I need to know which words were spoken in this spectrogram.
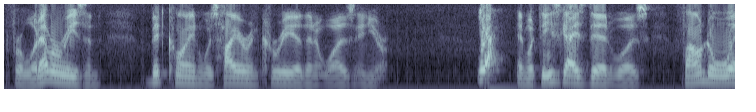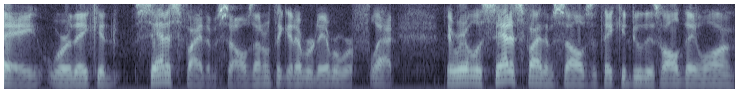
for whatever reason, Bitcoin was higher in Korea than it was in Europe. Yeah. And what these guys did was found a way where they could satisfy themselves. I don't think it ever they ever were flat. They were able to satisfy themselves that they could do this all day long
